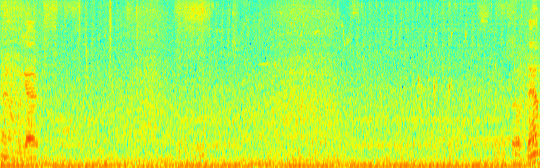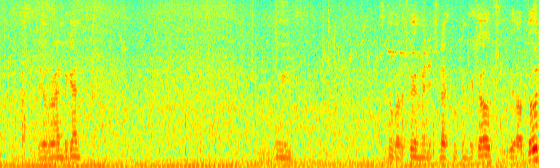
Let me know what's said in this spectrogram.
There we go. Put ourselves down, back to the other end again. We've still got a few minutes left we are good.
